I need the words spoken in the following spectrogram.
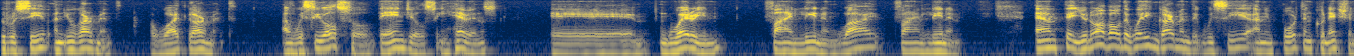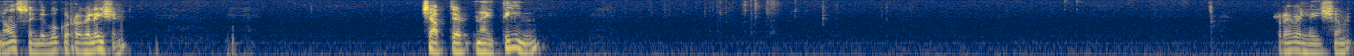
to receive a new garment, a white garment. And we see also the angels in heavens uh, wearing fine linen. Why fine linen? And uh, you know about the wedding garment that we see an important connection also in the book of Revelation, chapter 19. Revelation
